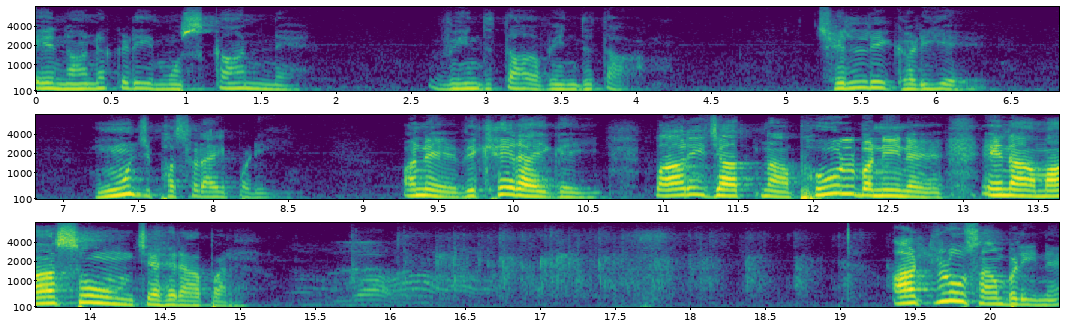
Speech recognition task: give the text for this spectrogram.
એ નાનકડી મુસ્કાનને વિંધતા વિંધતા છેલ્લી ઘડીએ હું જ ફસડાઈ પડી અને વિખેરાઈ ગઈ પારિજાતના ફૂલ બનીને એના માસૂમ ચહેરા પર. આટલું સાંભળીને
